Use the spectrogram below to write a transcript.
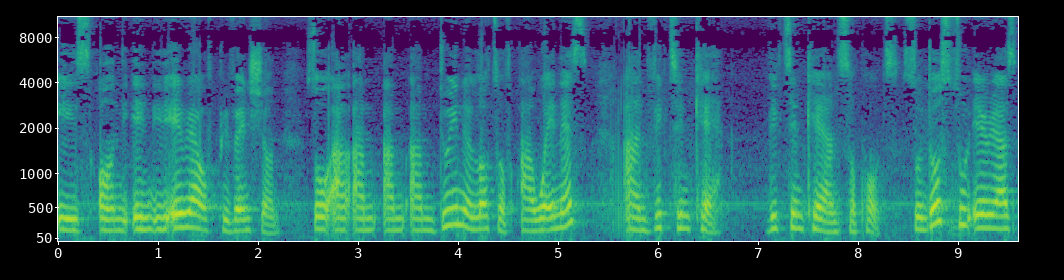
is on in the area of prevention. So I, I'm, I'm, I'm doing a lot of awareness and victim care victim care and support. So those two areas,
